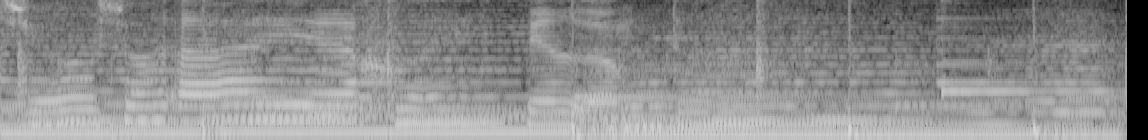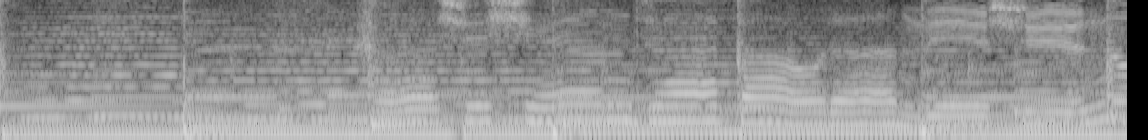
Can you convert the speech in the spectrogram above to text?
就算爱也会变冷的，可是现在抱的你是暖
